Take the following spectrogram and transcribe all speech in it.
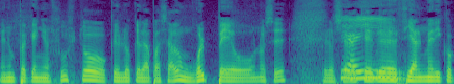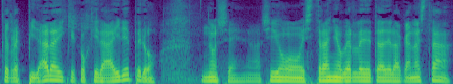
en un pequeño susto o qué es lo que le ha pasado, un golpe o no sé. Pero Sí, se ve ahí- que le decía al médico que respirara y que cogiera aire, pero no sé, ha sido extraño verle detrás de la canasta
